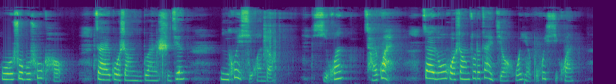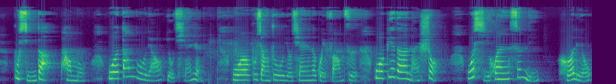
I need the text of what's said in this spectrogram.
我说不出口。再过上一段时间，你会喜欢的。喜欢才怪！在炉火上坐的再久，我也不会喜欢。不行的，汤姆，我当不了有钱人。我不想住有钱人的鬼房子，我憋得难受。我喜欢森林、河流、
